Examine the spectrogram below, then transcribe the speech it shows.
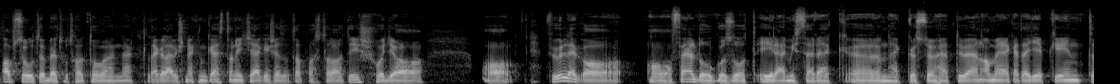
abszolút betudható ennek. Legalábbis nekünk ezt tanítják, és ez a tapasztalat is, hogy a, a főleg a, a feldolgozott élelmiszereknek köszönhetően, amelyeket egyébként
